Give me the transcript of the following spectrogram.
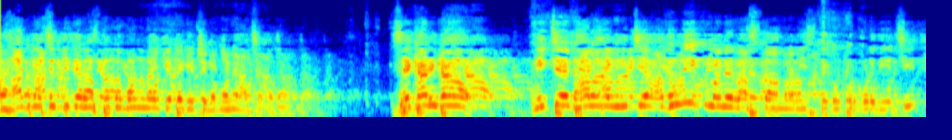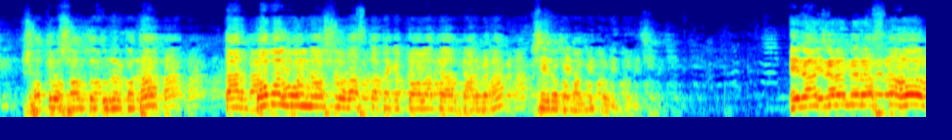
ওই হাট গাছের দিকে রাস্তাটা বন্যায় কেটে গেছিল, মনে আছে। সেখানটাও নিচে ঢালাই, নিচে আধুনিক মানের রাস্তা আমরা নিচ থেকে উপর করে দিয়েছি। সতেরো সাল তো দূরের কথা। তার ডবল বন্যা আসলো, রাস্তাটাকে টলাতে আর পারবে না সেই রকম আমি করে দিয়েছি। এই রাজগ্রামের রাস্তা হোক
